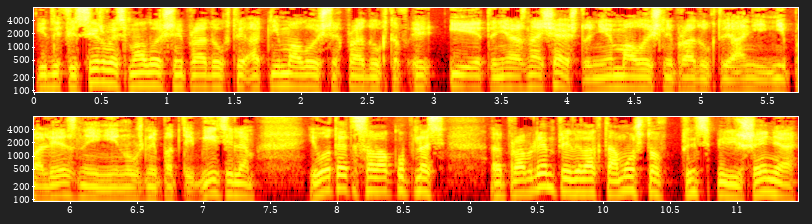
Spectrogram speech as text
идентифицировать молочные продукты от немолочных продуктов? И это не означает, что не молочные продукты, они не полезны, не нужны потребителям. И вот эта совокупность э, проблем привела к тому, что, в принципе, решение,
